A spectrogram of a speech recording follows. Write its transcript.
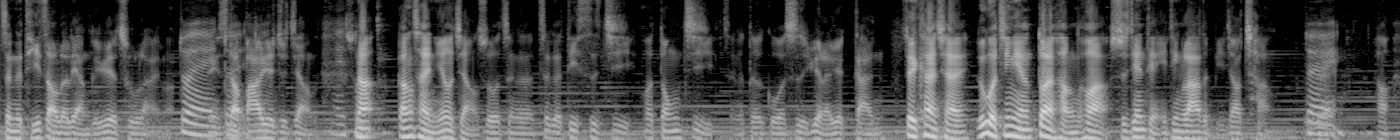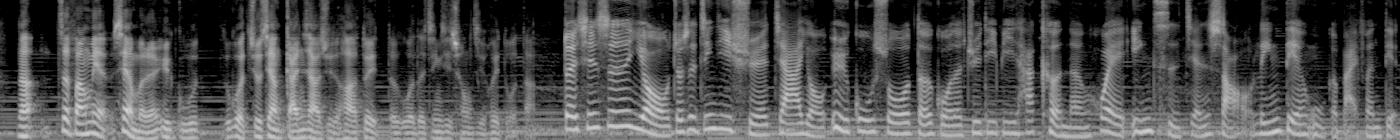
整个提早了两个月出来嘛，对，等于是到八月就这样了。没错。那刚才你又讲说，整个这个第四季或冬季，整个德国是越来越干，所以看起来如果今年断航的话，时间点一定拉的比较长，对，对，对。好，那这方面现在有没有人预估，如果就这样干下去的话，对德国的经济冲击会多大？对，其实有就是经济学家有预估说，德国的 GDP 它可能会因此减少零点五个百分点，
